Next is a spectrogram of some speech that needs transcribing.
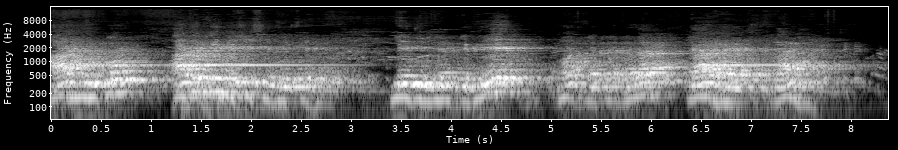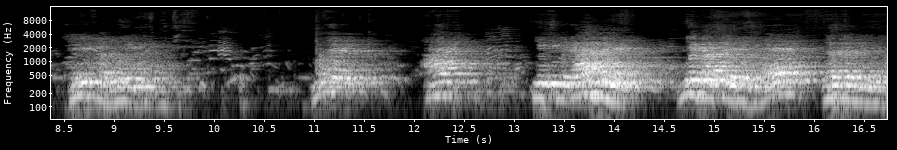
आज उनको आगे की दृष्टि से देखते हैं। ये जीवन के लिए बहुत है है। मगर आज सरकार में ये बातें जो है नज़र नहीं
